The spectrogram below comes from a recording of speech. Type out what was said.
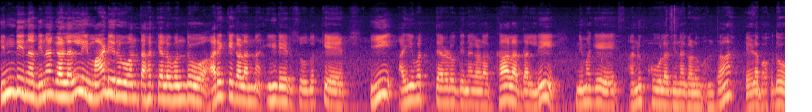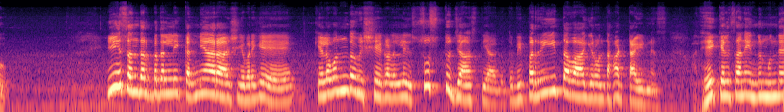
ಹಿಂದಿನ ದಿನಗಳಲ್ಲಿ ಮಾಡಿರುವಂತಹ ಕೆಲವೊಂದು ಅರಿಕೆಗಳನ್ನು ಈಡೇರಿಸುವುದಕ್ಕೆ ಈ ಐವತ್ತೆರಡು ದಿನಗಳ ಕಾಲದಲ್ಲಿ ನಿಮಗೆ ಅನುಕೂಲ ದಿನಗಳು ಅಂತ ಹೇಳಬಹುದು. ಈ ಸಂದರ್ಭದಲ್ಲಿ ಕನ್ಯಾ ರಾಶಿಯವರಿಗೆ ಕೆಲವೊಂದು ವಿಷಯಗಳಲ್ಲಿ ಸುಸ್ತು ಜಾಸ್ತಿ ಆಗುತ್ತೆ, ವಿಪರೀತವಾಗಿರುವಂತಹ ಟೈರ್ಡ್ನೆಸ್ ಅದೇ ಕೆಲಸನೇ ಇಂದು ಮುಂದೆ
